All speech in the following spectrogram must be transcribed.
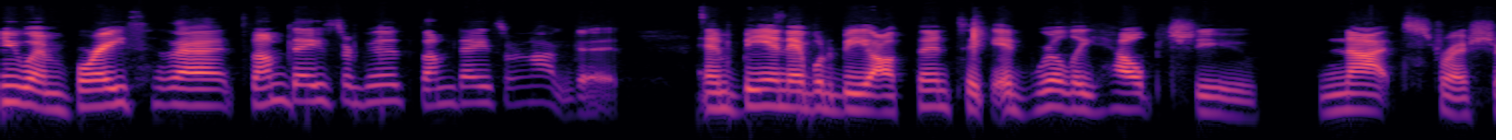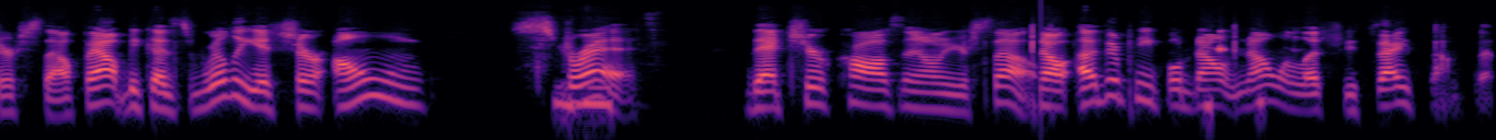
you embrace that, some days are good, some days are not good. And being able to be authentic, it really helps you not stress yourself out because really it's your own mm-hmm. stress mm-hmm. that you're causing on yourself. No, other people don't know unless you say something.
